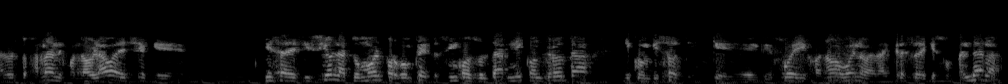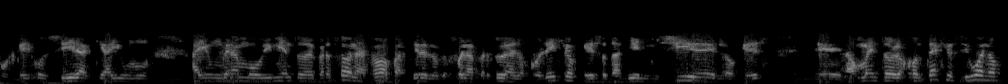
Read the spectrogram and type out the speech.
Alberto Fernández cuando hablaba decía que esa decisión la tomó él por completo, sin consultar ni con Trota ni con Bisotti, que, que fue, dijo, no, bueno, hay caso de que suspenderla porque él considera que hay un hay un gran movimiento de personas, ¿no? A partir de lo que fue la apertura de los colegios, que eso también incide en lo que es eh, el aumento de los contagios y bueno,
